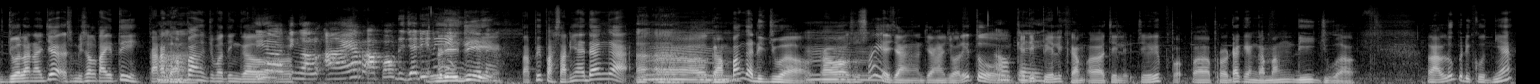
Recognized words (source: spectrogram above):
jualan aja semisal Thai tea karena gampang cuma tinggal Iya, tinggal air apa udah jadi nih. Udah jadi. gitu. Tapi pasarnya ada nggak? Eh, gampang nggak dijual? Kalau susah ya jangan jangan jual itu. Oke. Jadi pilih eh, pilih, pilih produk yang gampang dijual. Lalu berikutnya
